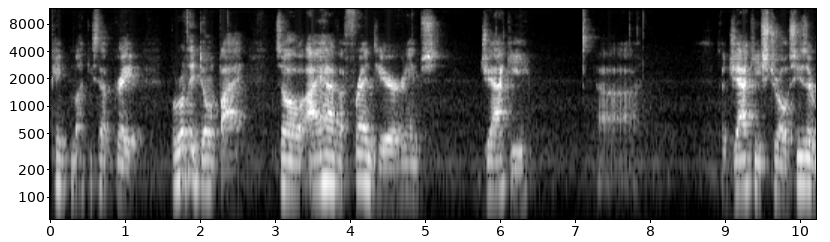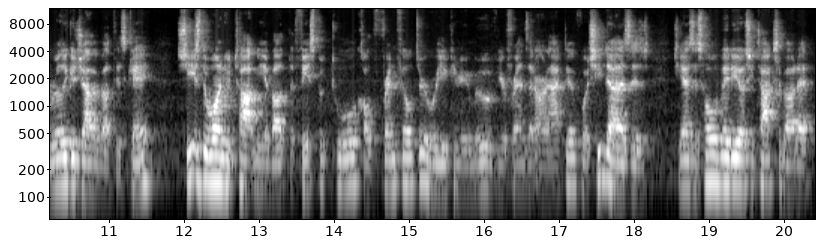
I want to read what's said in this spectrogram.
PinkMonkey stuff, great. But what if they don't buy? So I have a friend here, her name's Jackie. Uh, so Jackie Stroll, she's a really good job about this, okay? She's the one who taught me about the Facebook tool called Friend Filter where you can remove your friends that aren't active. What she does is she has this whole video, she talks about it,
